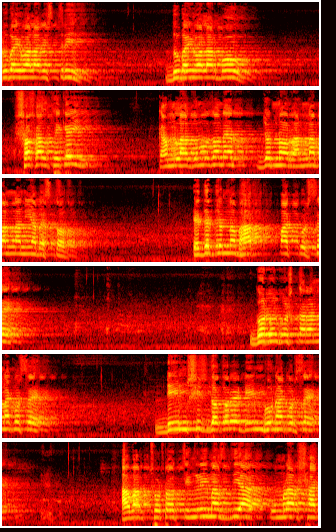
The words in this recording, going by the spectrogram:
দুবাইওয়ালার স্ত্রী, দুবাইওয়ালার বউ, সকাল থেকেই কামলা দুজনের জন্য রান্না বান্না নিয়ে ব্যস্ত। এদের জন্য ভাত পাক করছে। গরুর গোস্ত রান্না করছে। ডিম সিদ্ধ করে ডিম ভুনা করছে। আবার ছোট চিংড়ি মাছ দিয়া কুমড়ার শাক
